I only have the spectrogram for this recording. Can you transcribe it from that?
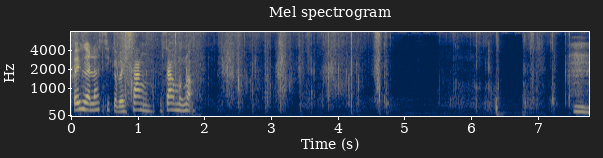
ไปเฮือนแล้วสิก็ไปสร้างไปสร้างเบิ่งเนาะอืม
